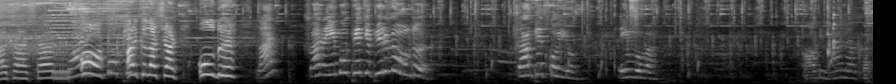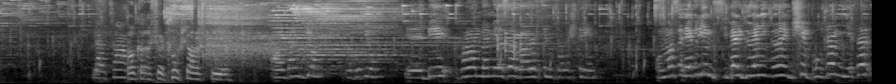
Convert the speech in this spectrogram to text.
Arkadaşlar Vay, oh, arkadaşlar oldu. Lan Rainbow Pet yapıyorum ne oldu? Şu an pet koyuyorum. Rainbow'a. Abi ne alaka? Ya tamam. Arkadaşlar çok şanslıyım. Abi ben gidiyorum. Kapatıyorum. Ee, bir falan ben bir hesabı araştırayım, tanıştırayım. Olmazsa ne bileyim siber güvenlik güvenlik bir şey bulacağım yeter.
